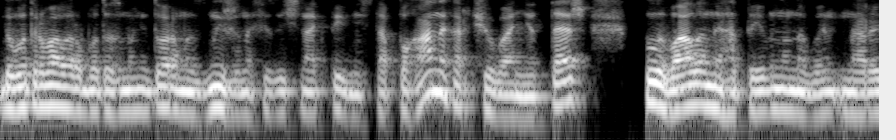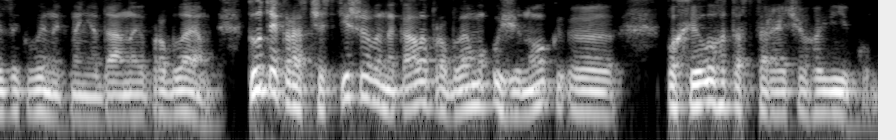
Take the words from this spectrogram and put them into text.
довготривала робота з моніторами, знижена фізична активність та погане харчування теж впливали негативно на вин- на ризик виникнення даної проблеми. Тут якраз частіше виникала проблема у жінок е, похилого та старечого віку.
